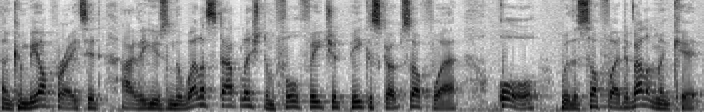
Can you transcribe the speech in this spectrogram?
and can be operated either using the well-established and full-featured Picoscope software or with a software development kit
